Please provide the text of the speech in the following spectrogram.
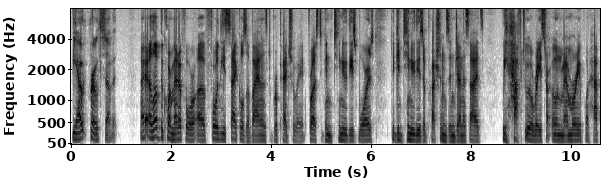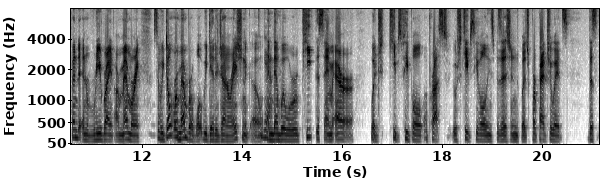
the outgrowths of it. I, I love the core metaphor of for these cycles of violence to perpetuate, for us to continue these wars, to continue these oppressions and genocides we have to erase our own memory of what happened and rewrite our memory so we don't remember what we did a generation ago yeah. and then we will repeat the same error which keeps people oppressed which keeps people in these positions which perpetuates this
